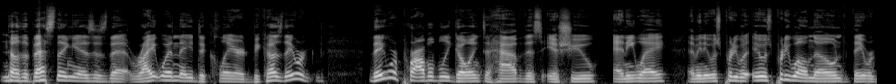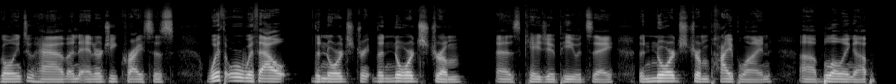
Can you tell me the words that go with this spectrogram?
no. The best thing is, is that right when they declared, because they were, they were probably going to have this issue anyway. I mean, it was pretty, it was pretty well known that they were going to have an energy crisis with or without the Nord Stream, the Nordstrom, as KJP would say, the Nordstrom pipeline uh, blowing up,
